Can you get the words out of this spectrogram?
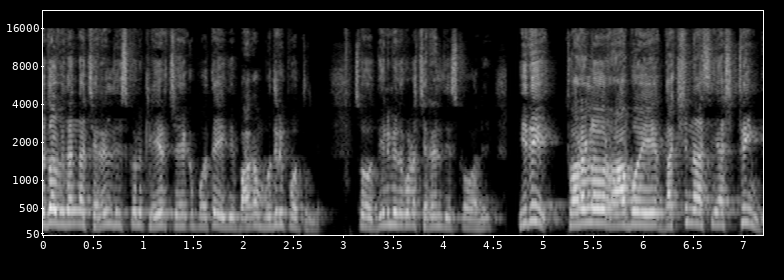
ఏదో విధంగా చర్యలు తీసుకొని క్లియర్ చేయకపోతే ఇది బాగా ముదిరిపోతుంది. సో దీని మీద కూడా చర్యలు తీసుకోవాలి. ఇది త్వరలో రాబోయే దక్షిణాసియా స్ట్రింగ్.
